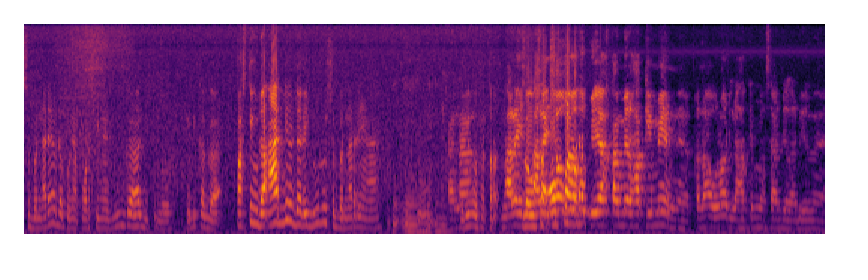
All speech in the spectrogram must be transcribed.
sebenarnya udah punya porsinya juga gitu loh. Jadi kagak pasti udah adil dari dulu sebenarnya gitu. Karena Jadi nggak usah ter- nggak usah over, biah kamil hakimin ya. Karena Allah adalah hakim yang seadil-adilnya.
